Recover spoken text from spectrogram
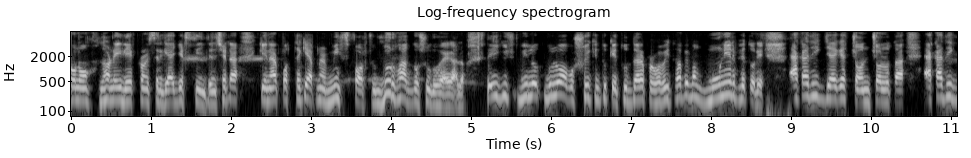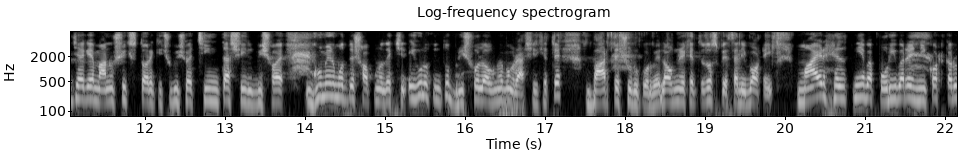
কোনো ধরনের ইলেকট্রনিক্সের গ্যাজেটস কিনছেন সেটা কেনার পর থেকে আপনার মিস দুর্ভাগ্য শুরু হয়ে গেল। এই গুলো অবশ্যই কিন্তু কেতুর দ্বারা প্রভাবিত হবে এবং মনের ভেতরে একাধিক জায়গায় চঞ্চলতা, একাধিক জায়গায় মানসিক স্তরে কিছু বিষয় চিন্তাশীল বিষয়, ঘুমের মধ্যে স্বপ্ন দেখছেন, এগুলো কিন্তু বৃষ লগ্ন এবং রাশির ক্ষেত্রে বাড়তে শুরু করবে। লগ্নের ক্ষেত্রে তো স্পেশালি বটেই। মায়ের হেলথ নিয়ে বা পরিবারের নিকট কারও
